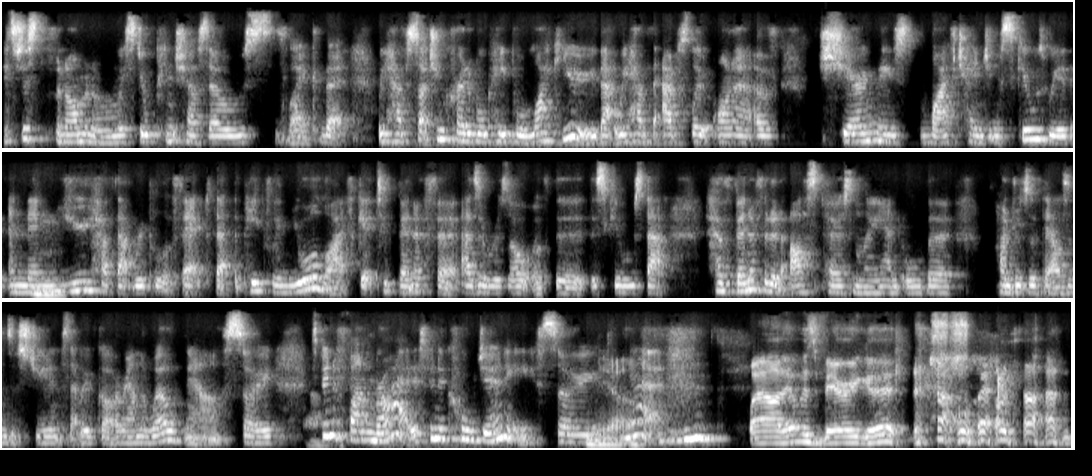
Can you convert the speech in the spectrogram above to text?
it's just phenomenal. And we still pinch ourselves like that. We have such incredible people like you that we have the absolute honor of sharing these life changing skills with. And then mm. you have that ripple effect that the people in your life get to benefit as a result of the, the skills that have benefited us personally and all the hundreds of thousands of students that we've got around the world now. So it's been a fun ride. It's been a cool journey. So yeah. yeah. wow, that was very good. well done.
